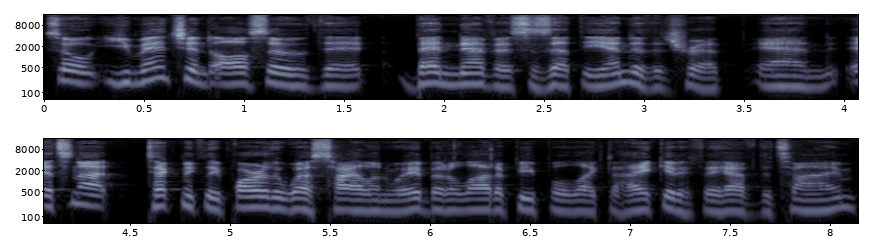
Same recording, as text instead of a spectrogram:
So you mentioned also that Ben Nevis is at the end of the trip, and it's not technically part of the West Highland Way, but a lot of people like to hike it if they have the time.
